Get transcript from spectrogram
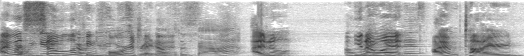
I was so getting- looking forward this right to off this. the bat? I don't. Oh you know what? goodness. I'm tired.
